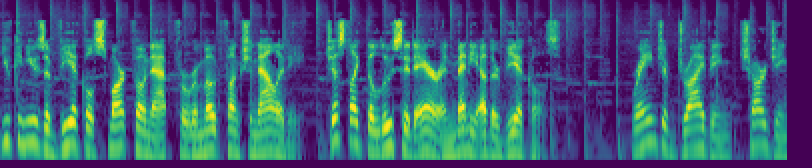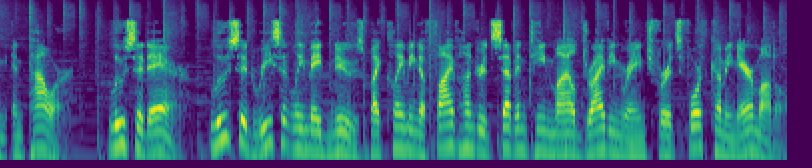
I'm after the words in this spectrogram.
You can use a vehicle smartphone app for remote functionality, just like the Lucid Air and many other vehicles. Range of driving, charging, and power. Lucid Air. Lucid recently made news by claiming a 517-mile driving range for its forthcoming Air model.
